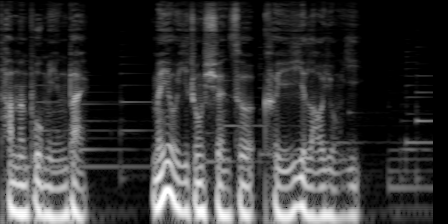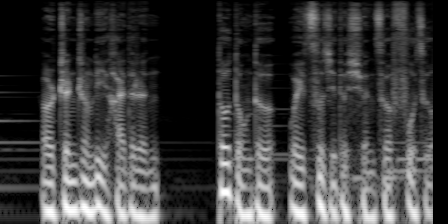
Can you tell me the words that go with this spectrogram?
他们不明白，没有一种选择可以一劳永逸，而真正厉害的人，都懂得为自己的选择负责。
